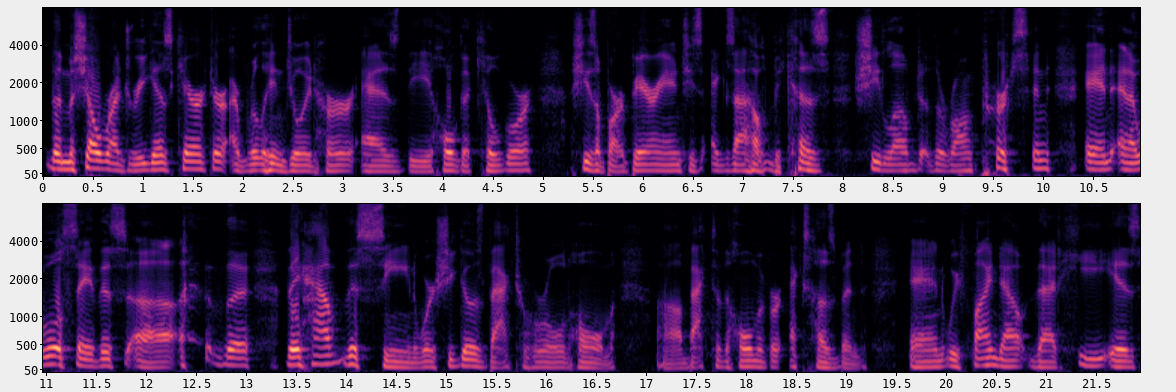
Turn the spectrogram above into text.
The Michelle Rodriguez character, I really enjoyed her as the Holga Kilgore. She's a barbarian. She's exiled because she loved the wrong person. And and I will say this: uh, the they have this scene where she goes back to her old home, uh, back to the home of her ex husband, and we find out that he is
